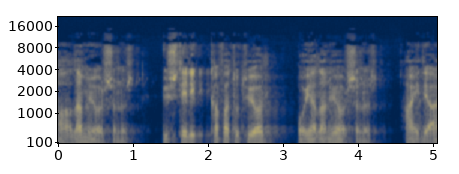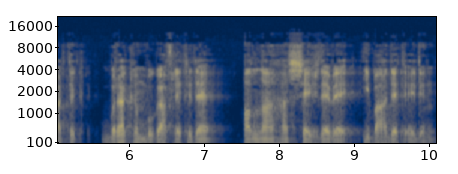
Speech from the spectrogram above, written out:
ağlamıyorsunuz. Üstelik kafa tutuyor, oyalanıyorsunuz. Haydi artık bırakın bu gafleti de Allah'a secde ve ibadet edin.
